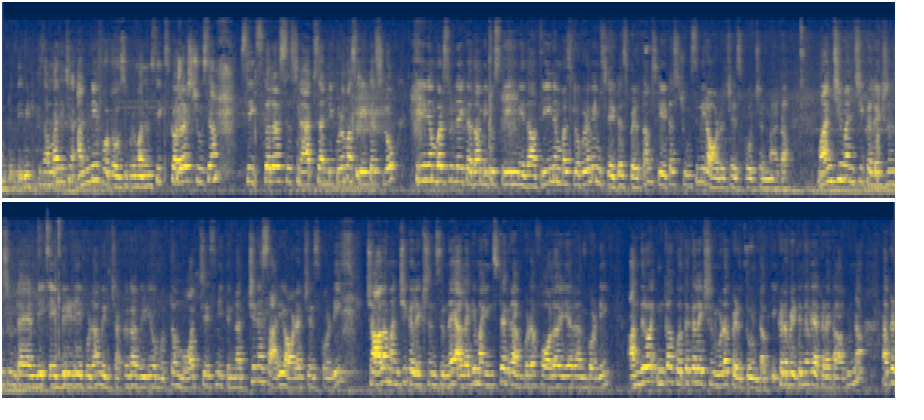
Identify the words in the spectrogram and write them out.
ఉంటుంది. వీటికి సంబంధించిన అన్ని ఫొటోస్ ఇప్పుడు మనం సిక్స్ కలర్స్ చూసాం. సిక్స్ కలర్స్ స్నాప్స్ అన్ని కూడా మా స్టేటస్లో త్రీ నెంబర్స్ ఉన్నాయి కదా మీకు స్క్రీన్ మీద. త్రీ నెంబర్స్లో కూడా మేము స్టేటస్ పెడతాం. స్టేటస్ చూసి మీరు ఆర్డర్ చేసుకోవచ్చు అనమాట మంచి మంచి కలెక్షన్స్ ఉంటాయండి. ఎవ్రీడే కూడా మీరు చక్కగా వీడియో మొత్తం వాచ్ చేసి మీకు నచ్చిన సారీ ఆర్డర్ చేసుకోండి. చాలా మంచి కలెక్షన్స్ ఉన్నాయి. అలాగే మా ఇన్స్టాగ్రామ్ కూడా ఫాలో అయ్యారు అనుకోండి అందులో ఇంకా కొత్త కలెక్షన్ కూడా పెడుతూ ఉంటాం. ఇక్కడ పెట్టినవి అక్కడ కాకుండా అక్కడ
